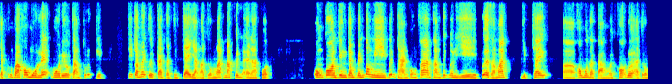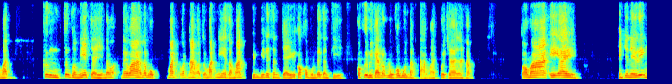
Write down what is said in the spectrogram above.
จะพึ่งพาข้อมูลและโมเดลทางธุรกิจ ที่ทำให้เกิดการตัดสินใจอย่างอัตโนมัติมากขึ้นในอนาคต องค์กรจึงจำเป็นต้องมีพื้นฐานโครงสร้างทางเทคโนโลยี เพื่อสามารถหยิบใช้ข้อมูลต่างๆมาเคาะด้วยอัตโนมัติซึ่งซึ่งตรงนี้จะเห็นได้ว่าระบบมัดวัดน้ำอัตโนมัตินี้สามารถพิมพ์บินได้ทันใจวิเคราะห์ข้อมูลได้ทันที ก็คือมีการรวบรวมข้อมูลต่างๆ มาเพื่อใช้นะครับ ต่อมา AI Engineering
